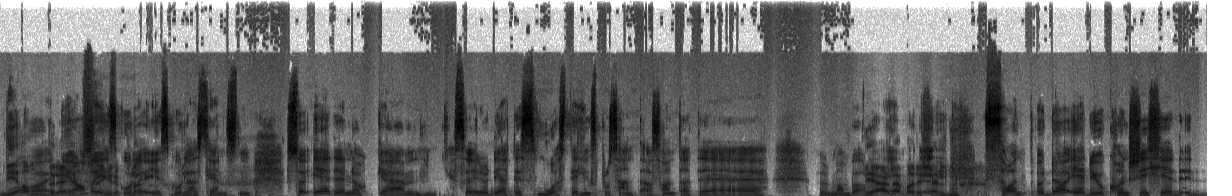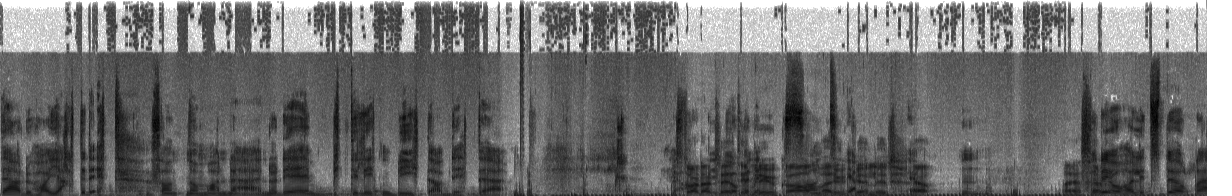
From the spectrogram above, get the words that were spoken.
de andre, de andre i, skole, i skolehelsetjenesten, så er det nok så er det jo det at det er små stillingsprosenter. Sant? At det, man bare, de er der bare sjelden. Sant? Og da er det jo kanskje ikke der du har hjertet ditt, når, man, når, det er en bitte liten bit av ditt hvis du er der tre timer i uka annenhver uke, eller ja. Mm. Nei, så det å ha litt større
